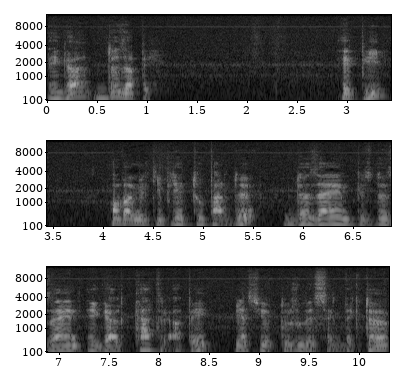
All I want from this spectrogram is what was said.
égale 2AP. Et puis, on va multiplier tout par 2. 2AM plus 2AN égale 4AP. Bien sûr, toujours des 5 vecteurs.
